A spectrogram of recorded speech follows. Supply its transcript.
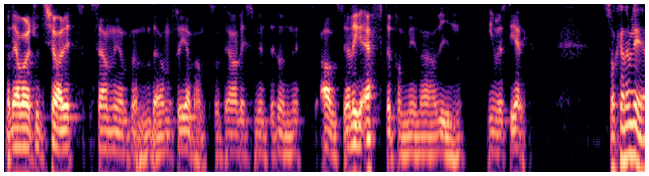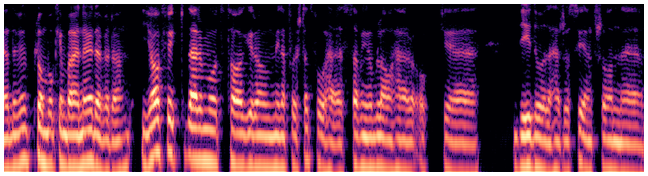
men det har varit lite körigt sen egentligen den fredagen, så jag har liksom inte hunnit alls. Jag ligger efter på mina vininvesteringar. Så kan det bli. Det är plånboken bara nöjd över då. Jag fick däremot tag i de, mina första två här, Sauvignon Blanc här och eh, Dido, den här rosén från, eh,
